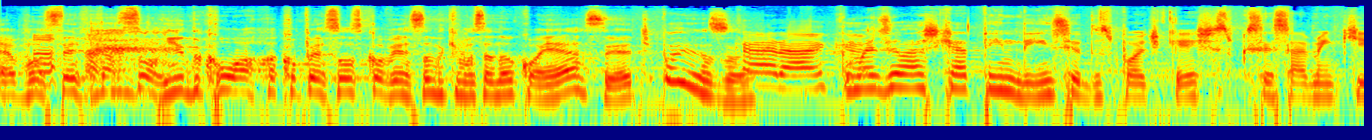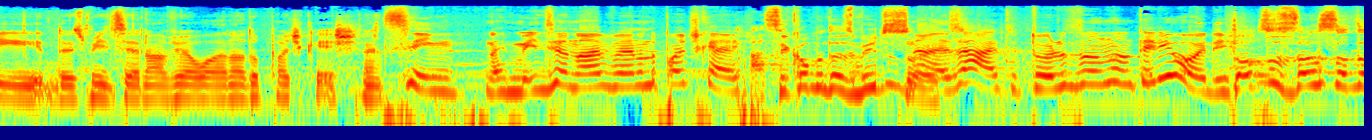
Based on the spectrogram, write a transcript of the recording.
é você ficar sorrindo com, a- com pessoas conversando que você não conhece. É tipo isso. Caraca. Mas eu acho que é a tendência dos podcasts, porque vocês sabem que 2019 é o ano do podcast, né? Sim, 2019 é ano do podcast. Assim como 2018. Não, exato, todos os anos anteriores. Todos os anos são do-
